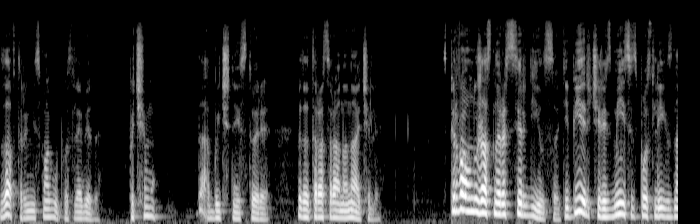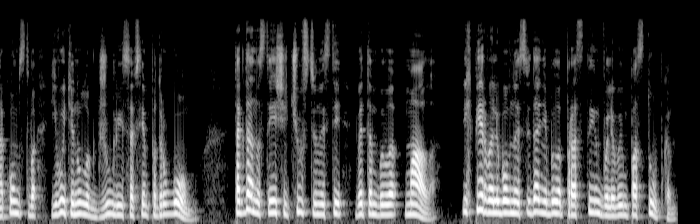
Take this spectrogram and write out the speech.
Завтра не смогу после обеда. Почему? Да, обычная история. В этот раз рано начали. Сперва он ужасно рассердился. Теперь, через месяц после их знакомства, его тянуло к Джулии совсем по-другому. Тогда настоящей чувственности в этом было мало. Их первое любовное свидание было простым волевым поступком,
